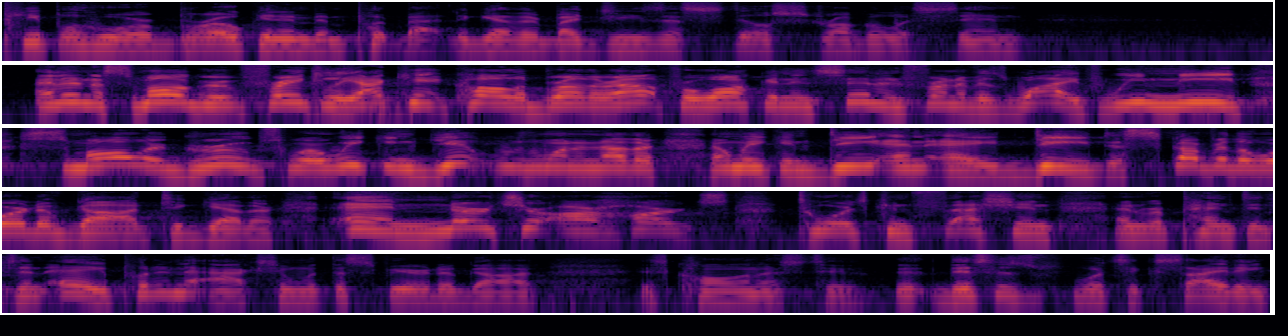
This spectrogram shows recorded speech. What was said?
people who are broken and been put back together by Jesus still struggle with sin. And in a small group, frankly, I can't call a brother out for walking in sin in front of his wife. We need smaller groups where we can get with one another and we can DNA, D, discover the Word of God together, and nurture our hearts towards confession and repentance, and A, put into action what the Spirit of God is calling us to. This is what's exciting.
